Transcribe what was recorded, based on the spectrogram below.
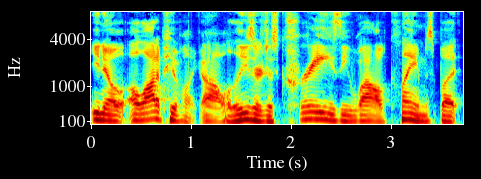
you know, a lot of people like, oh, well, these are just crazy, wild claims. But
